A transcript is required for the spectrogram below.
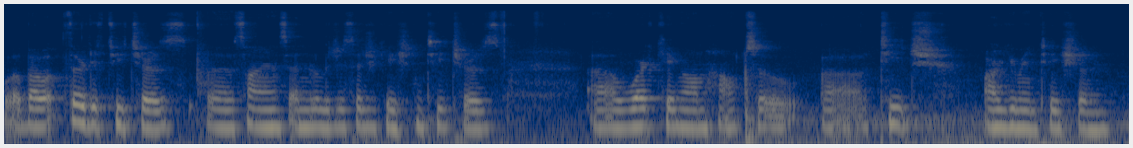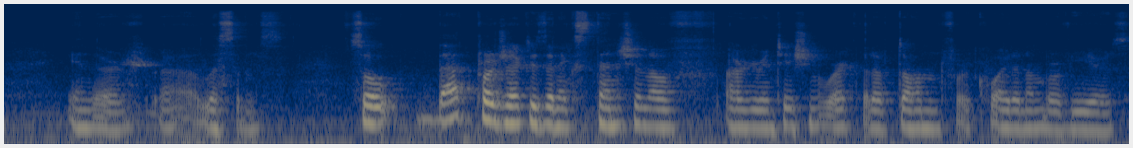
about 30 teachers, uh, science and religious education teachers, uh, working on how to uh, teach argumentation in their uh, lessons. So that project is an extension of argumentation work that I've done for quite a number of years.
